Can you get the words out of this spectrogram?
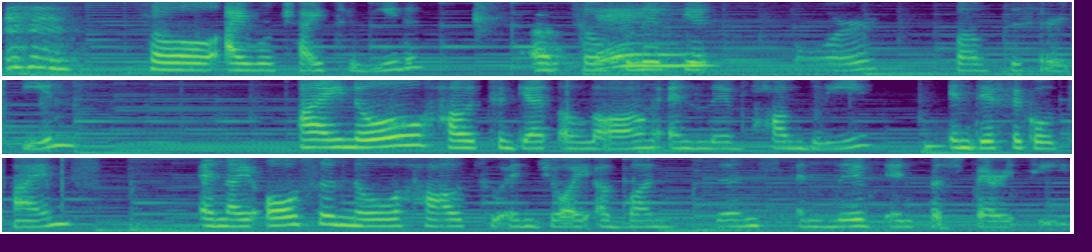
mm-hmm. so i will try to read okay. so philippians 4 12 to 13 i know how to get along and live humbly in difficult times and i also know how to enjoy abundance and live in prosperity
